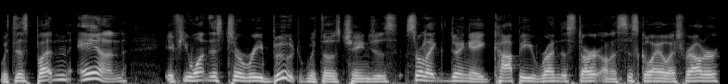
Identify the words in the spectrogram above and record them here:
with this button. And if you want this to reboot with those changes, sort of like doing a copy run to start on a Cisco IOS router,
